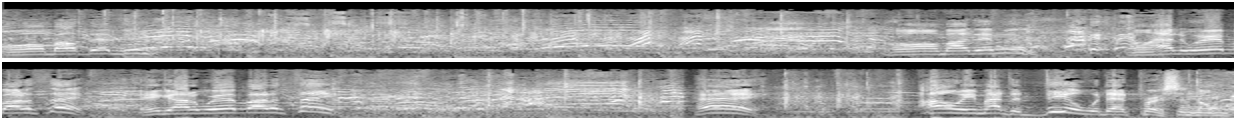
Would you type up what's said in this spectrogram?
All about that business. All about that business. Don't have to worry about a thing. Ain't got to worry about a thing. Hey, I don't even have to deal with that person no more.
